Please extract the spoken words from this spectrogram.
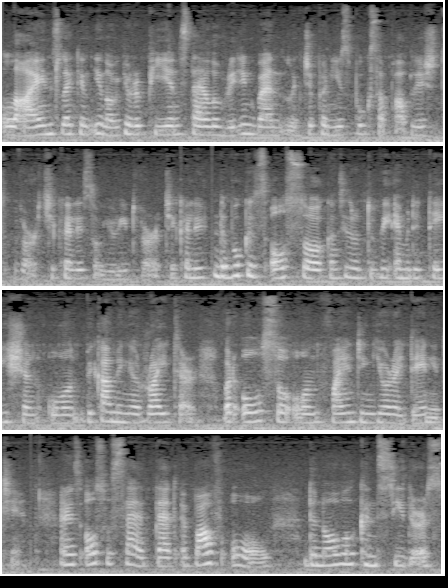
lines like in you know European style of reading when like Japanese books are published vertically so you read vertically. The book is also considered to be a meditation on becoming a writer but also on finding your identity and it's also said that above all the novel considers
